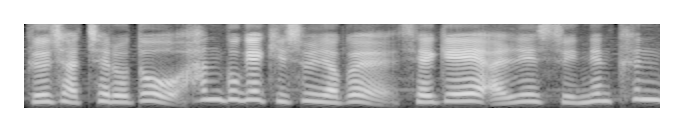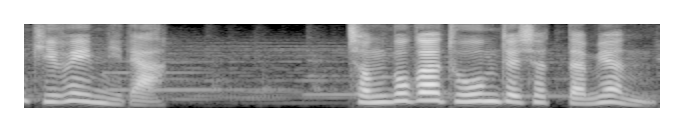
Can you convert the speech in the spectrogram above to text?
그 자체로도 한국의 기술력을 세계에 알릴 수 있는 큰 기회입니다. 정보가 도움되셨다면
